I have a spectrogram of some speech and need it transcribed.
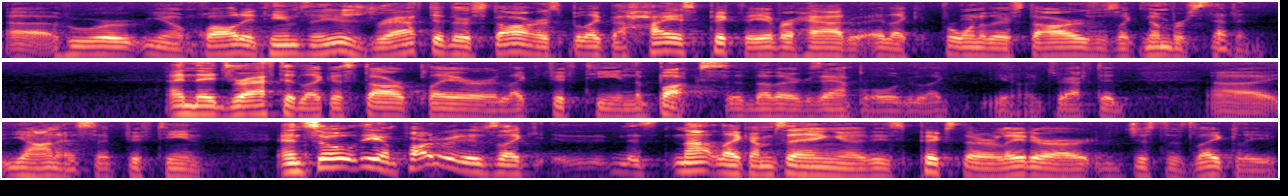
uh, who were you know quality teams, and they just drafted their stars. But like the highest pick they ever had, like for one of their stars, was like number seven, and they drafted like a star player like 15. The Bucks, another example, like you know drafted uh, Giannis at 15. And so, yeah, part of it is like it's not like I'm saying uh, these picks that are later are just as likely,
